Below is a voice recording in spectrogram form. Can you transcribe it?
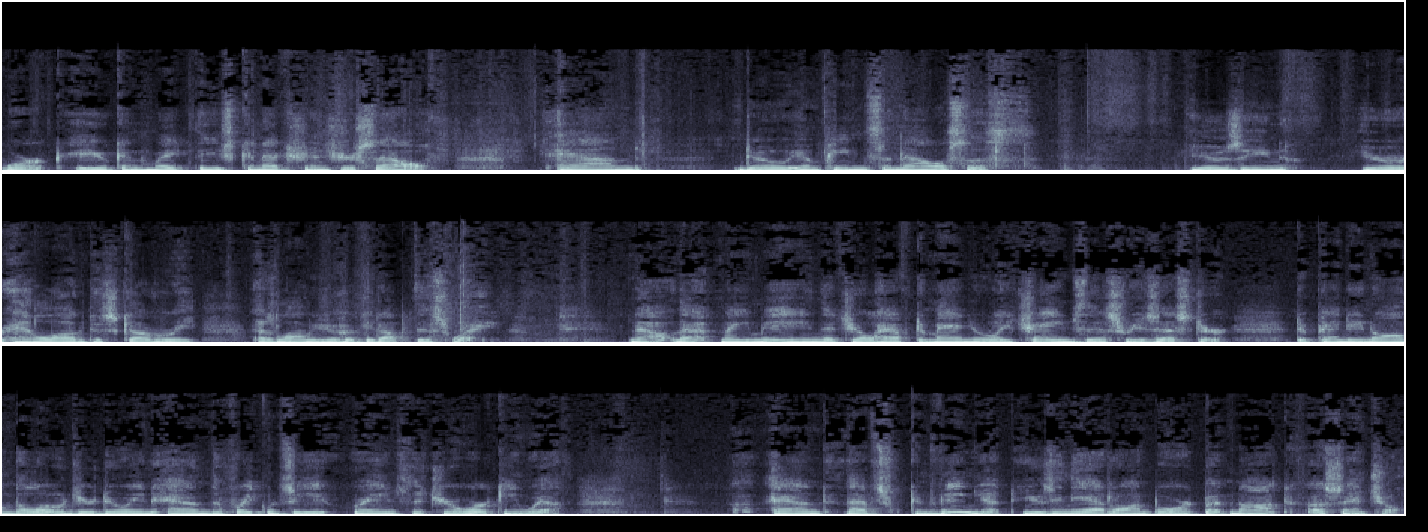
work. You can make these connections yourself and do impedance analysis using your analog discovery as long as you hook it up this way. Now, that may mean that you'll have to manually change this resistor depending on the load you're doing and the frequency range that you're working with. And that's convenient using the add-on board, but not essential.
